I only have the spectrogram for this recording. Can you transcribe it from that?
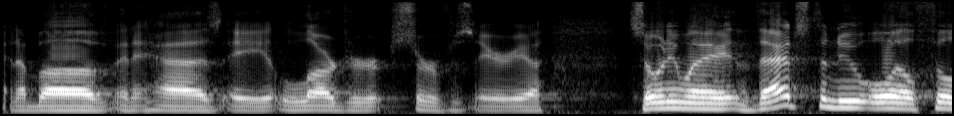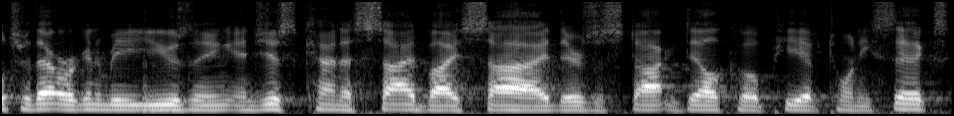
and above, and it has a larger surface area. So anyway, that's the new oil filter that we're going to be using, and just kind of side by side, there's a stock Delco PF26,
